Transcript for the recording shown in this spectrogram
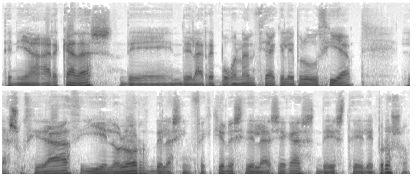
tenía arcadas de, de la repugnancia que le producía la suciedad y el olor de las infecciones y de las llagas de este leproso.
